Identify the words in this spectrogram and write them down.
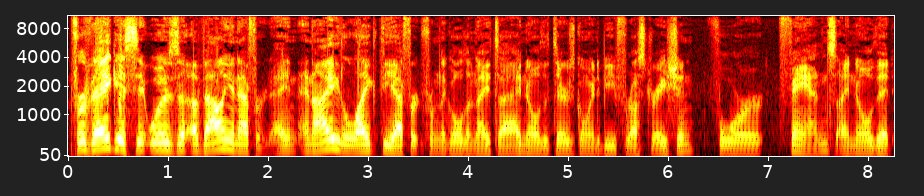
For Vegas, it was a valiant effort, and, and I like the effort from the Golden Knights. I know that there's going to be frustration for fans. I know that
